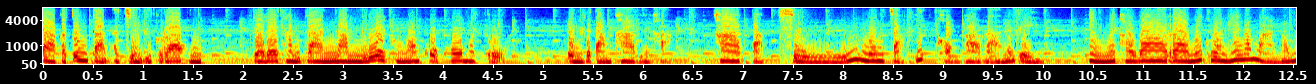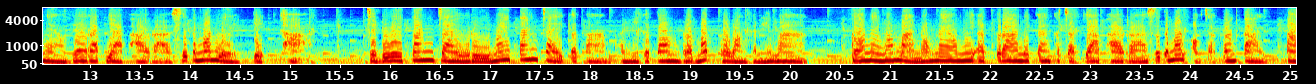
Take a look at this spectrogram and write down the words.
ยากระตุ้นการอาเจียนอีกรอบหนึ่งและได้ทำการนำเลือดของน้องโคโค่มาตรวจ เป็นไปตามคาดเลยค่ะ ค่าตับสูงเนื่องจากพิษของพารานั่นเอง เห็นไหมคะว่าเราไม่ควรให้น้องหมาน้องแมวได้รับยาพาราเซตามอลเลยเด็ดขาด จะด้วยตั้งใจหรือไม่ตั้งใจก็ตาม อันนี้ก็ต้องระมัดระวังกันให้มากเพราะในน้องหมาน้องแมวมีอัตราในการขจัดยาพาราเซตามอลออกจากร่างกายต่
